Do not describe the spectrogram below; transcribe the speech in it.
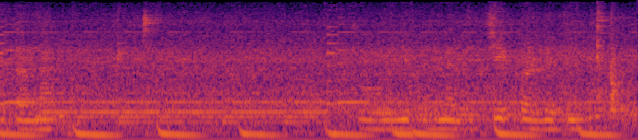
करना है। तो ये पहले चेक कर लेती हूँ।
